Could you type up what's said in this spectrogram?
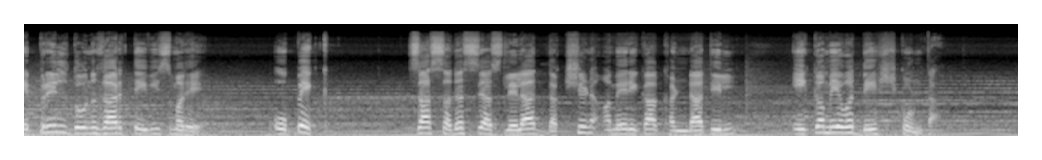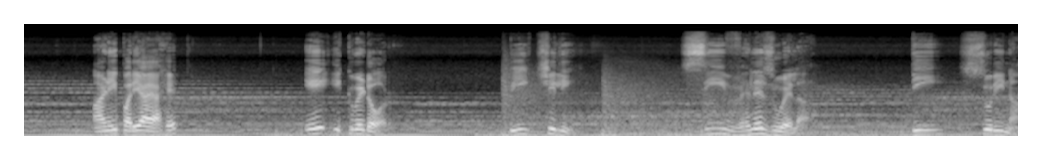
एप्रिल दोन हजार तेवीसमध्ये ओपेकचा सदस्य असलेला दक्षिण अमेरिका खंडातील एकमेव देश कोणता? आणि पर्याय आहेत A Ecuador B Chile C Venezuela D Suriname.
